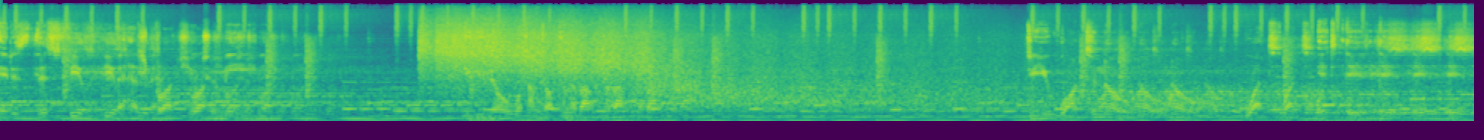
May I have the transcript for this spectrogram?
It is this feeling that has brought you to me. Do you know what I'm talking about? Do you want to know what it is?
